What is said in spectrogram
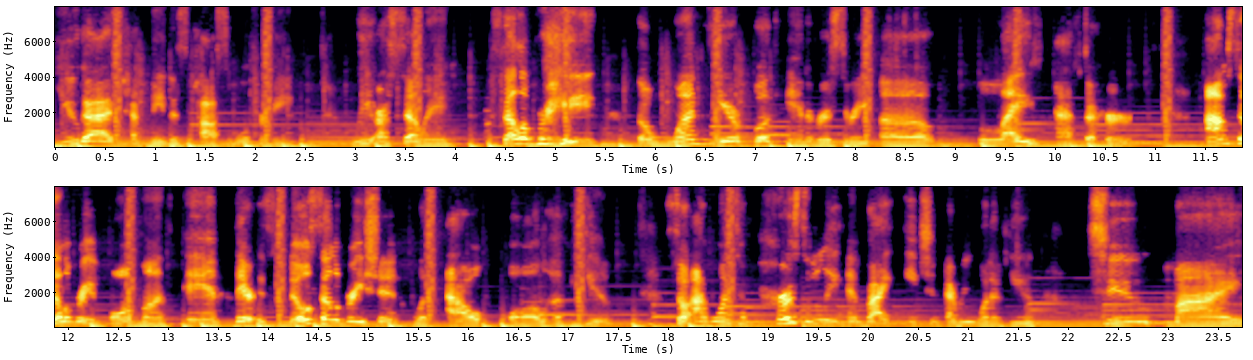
you guys have made this possible for me. We are selling, celebrating the one year book anniversary of Life After Hurt. I'm celebrating all month, and there is no celebration without all of you. So I want to personally invite each and every one of you to my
